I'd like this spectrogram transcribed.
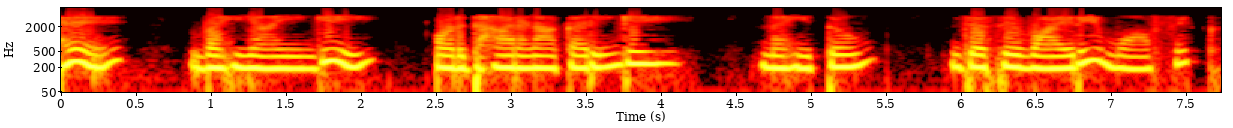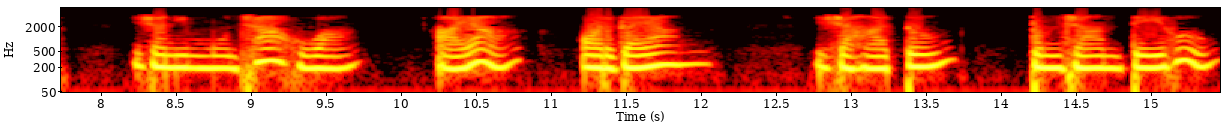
है, वही आएँगे और धारणा करेंगे। नहीं तो जैसे वायरे मुआफिक, यानी मूझा हुआ, आया और गया। यहाँ तुम तुम जानते हो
